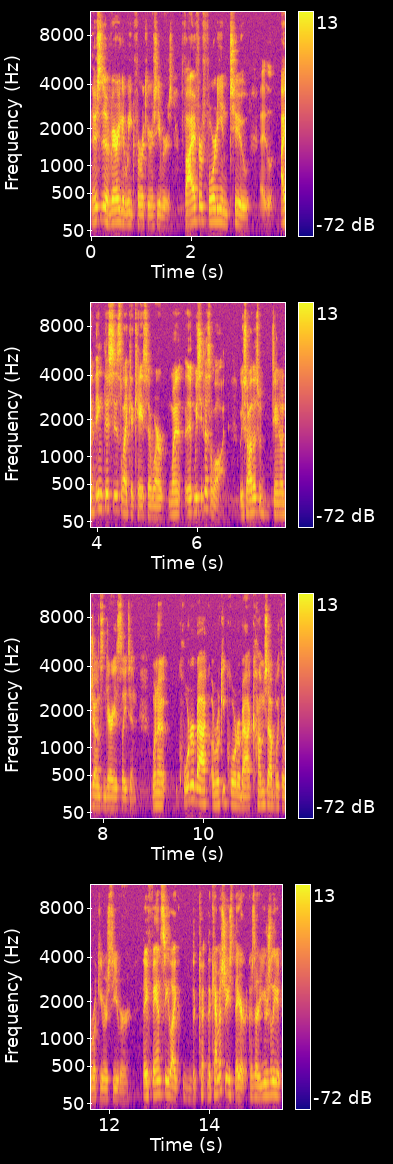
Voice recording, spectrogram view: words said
This is a very good week for rookie receivers. Five for forty and two. I think this is like a case of where when we see this a lot. We saw this with Daniel Jones and Darius Slayton. When a quarterback, a rookie quarterback, comes up with a rookie receiver, they fancy like the the chemistry's there because they're usually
